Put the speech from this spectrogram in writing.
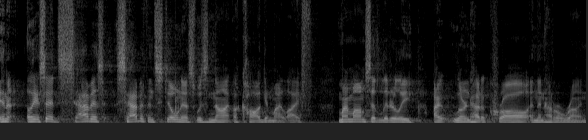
And like I said, Sabbath, Sabbath and stillness was not a cog in my life. My mom said literally, I learned how to crawl and then how to run.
